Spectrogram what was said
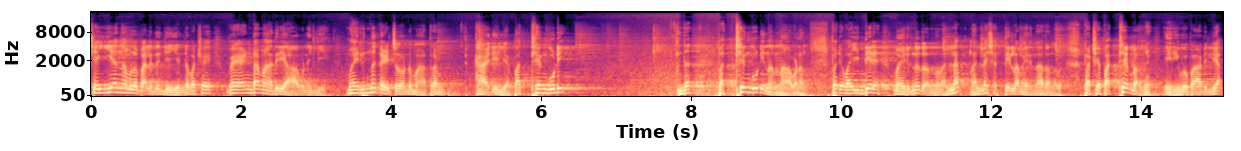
ചെയ്യാൻ നമ്മൾ പലതും ചെയ്യുന്നുണ്ട്. പക്ഷേ വേണ്ട മാതിരി ആവണില്ലേ? മരുന്ന് കഴിച്ചതുകൊണ്ട് മാത്രം കാര്യമില്ല. പഥ്യം കൂടി എന്താ? പഥ്യം കൂടി നന്നാവണം. ഇപ്പോൾ ഒരു വൈദ്യരെ മരുന്ന് തന്നു. നല്ല നല്ല ശക്തിയുള്ള മരുന്നാണ് തന്നത്. പക്ഷേ പഥ്യം പറഞ്ഞു എരിവ് പാടില്ല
